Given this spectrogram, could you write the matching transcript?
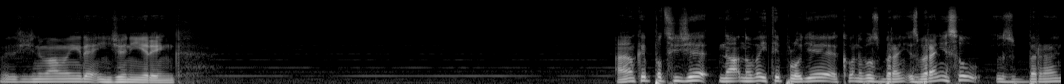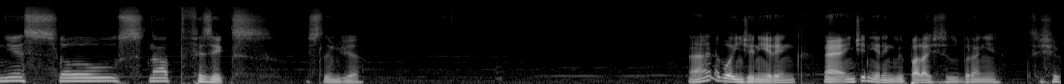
My totiž nemáme nikde engineering. A nějaký pocit, že na nový typ lodě, jako, nebo zbraně, zbraně jsou, zbraně jsou snad physics, myslím, že. Ne, nebo engineering? Ne, engineering vypadá, že jsou zbraně, což je,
